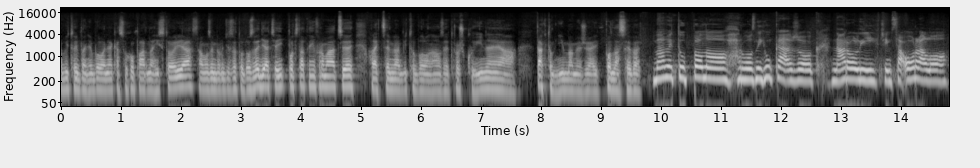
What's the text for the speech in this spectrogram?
aby to iba nebolo nejaká suchopárna história. Samozrejme, ľudia sa to dozvedia, tie podstatné informácie, ale chceme, aby to bolo naozaj trošku iné a tak to vnímame, že aj podľa seba. Máme tu plno rôznych ukážok na roli, čím sa oralo,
